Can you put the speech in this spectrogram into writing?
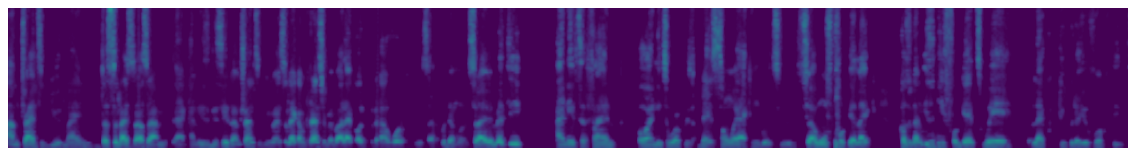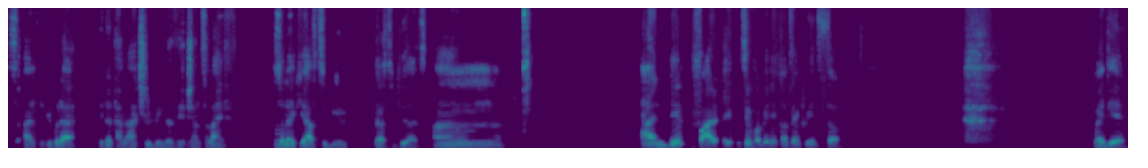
I'm trying to build mine. That's so like that's why I'm I can easily say that I'm trying to build mine. So like I'm trying to remember like all the people that I've worked with, I put them on. So I immediately I need to find or I need to work with there's somewhere I can go to. So I won't forget like because we can easily forget where like people that you've worked with and people that you know can actually bring the vision to life. So Mm. like you have to be you have to do that. Um and being for I think for being a content creator, my dear,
